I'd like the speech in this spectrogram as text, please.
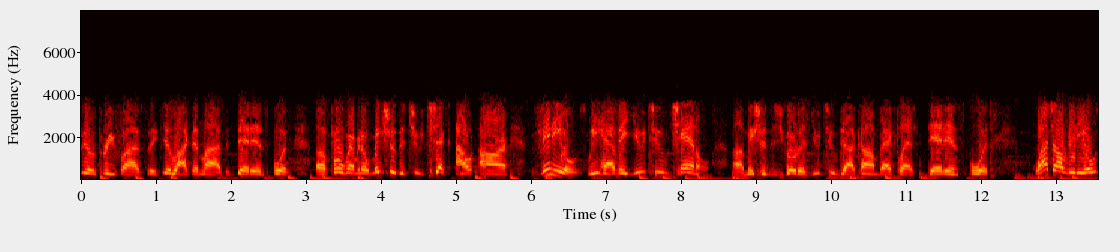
zero three five six. You're locked in live, the Dead End Sports uh, programming. Note, make sure that you check out our videos. We have a YouTube channel. Uh, make sure that you go to youtube.com backslash Dead End Sports. Watch our videos,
